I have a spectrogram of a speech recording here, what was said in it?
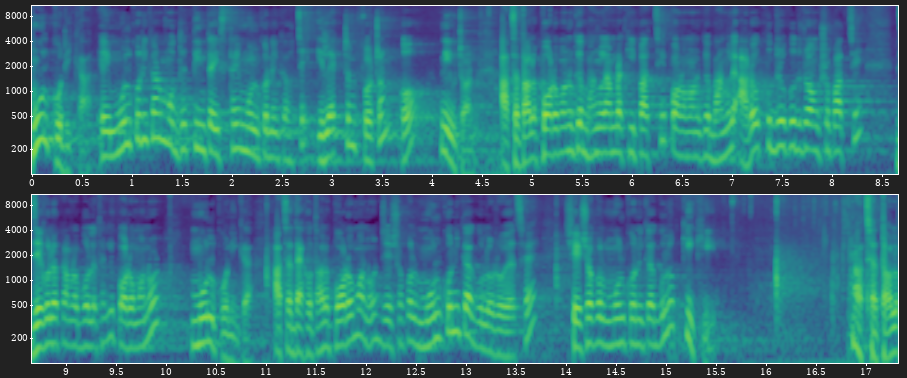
মূল কণিকা এই মূল কণিকার মধ্যে তিনটা স্থায়ী মূল কণিকা হচ্ছে ইলেকট্রন, প্রোটন ও নিউটন আচ্ছা তাহলে পরমাণুকে ভাঙলে আমরা কি পাচ্ছি? পরমাণুকে ভাঙলে আরও ক্ষুদ্র ক্ষুদ্র অংশ পাচ্ছি, যেগুলোকে আমরা বলে থাকি পরমাণুর মূল কণিকা আচ্ছা দেখো, তাহলে পরমাণুর যে সকল মূল কণিকাগুলো রয়েছে সেই সকল মূল কণিকাগুলো কি কি? আচ্ছা তাহলে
